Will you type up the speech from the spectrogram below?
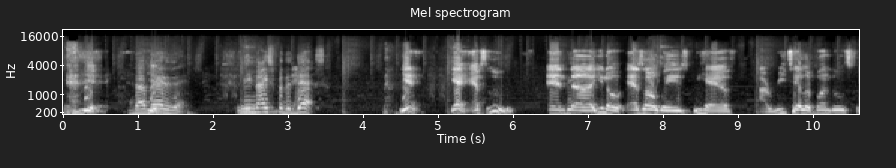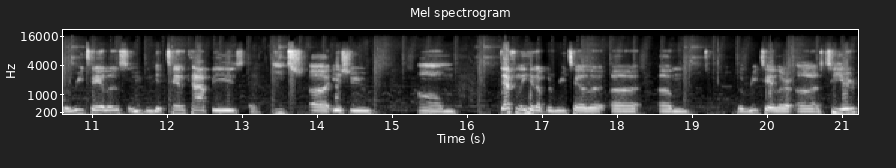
Yeah. Not yeah. mad at that. Be yeah. nice for the desk. Yeah, yeah, absolutely. And uh, you know, as always, we have our retailer bundles for retailers, so you can get ten copies of each uh, issue. Um, definitely hit up the retailer, uh, um, the retailer uh, tier,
